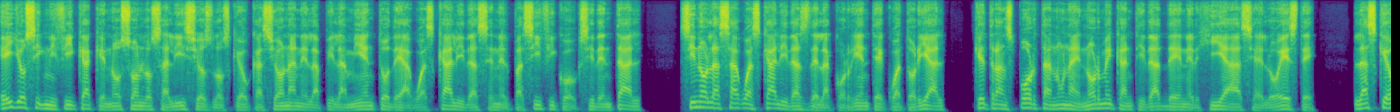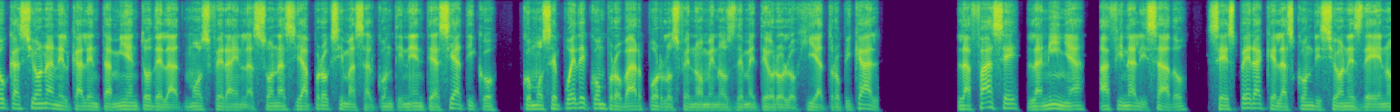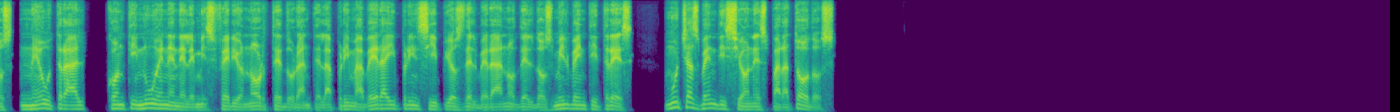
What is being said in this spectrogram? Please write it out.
Ello significa que no son los alisios los que ocasionan el apilamiento de aguas cálidas en el Pacífico Occidental, sino las aguas cálidas de la corriente ecuatorial, que transportan una enorme cantidad de energía hacia el oeste, las que ocasionan el calentamiento de la atmósfera en las zonas ya próximas al continente asiático, como se puede comprobar por los fenómenos de meteorología tropical. La fase, la niña, ha finalizado, se espera que las condiciones de enos neutral continúen en el hemisferio norte durante la primavera y principios del verano del 2023. Muchas bendiciones para todos.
